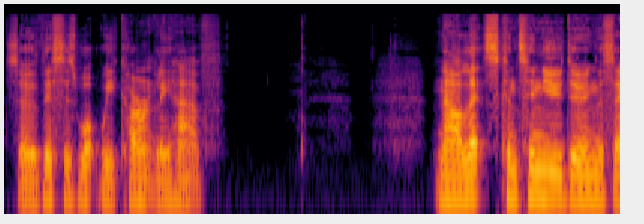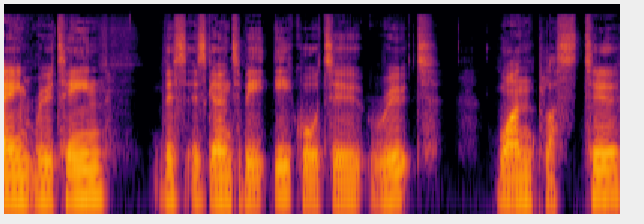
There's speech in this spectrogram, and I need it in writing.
So this is what we currently have. Now let's continue doing the same routine. This is going to be equal to root 1 plus 2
